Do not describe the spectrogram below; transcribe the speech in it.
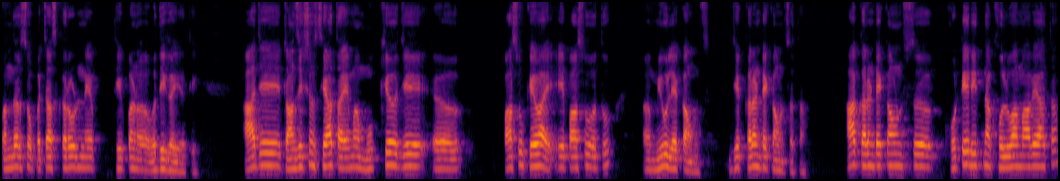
પંદરસો પચાસ કરોડને થી પણ વધી ગઈ હતી. આ જે ટ્રાન્ઝેક્શન્સ થયા હતા, એમાં મુખ્ય જે પાસું કહેવાય એ પાસું હતું મ્યુલ એકાઉન્ટ્સ, જે કરંટ એકાઉન્ટ્સ હતા. આ કરંટ એકાઉન્ટ્સ ખોટી રીતના ખોલવામાં આવ્યા હતા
